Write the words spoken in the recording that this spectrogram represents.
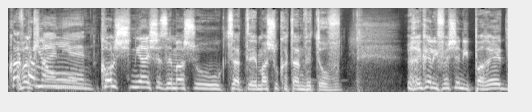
כל פעם כאילו, מעניין. כל שנייה יש איזה משהו, קצת אה, משהו קטן וטוב. רגע לפני שניפרד,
